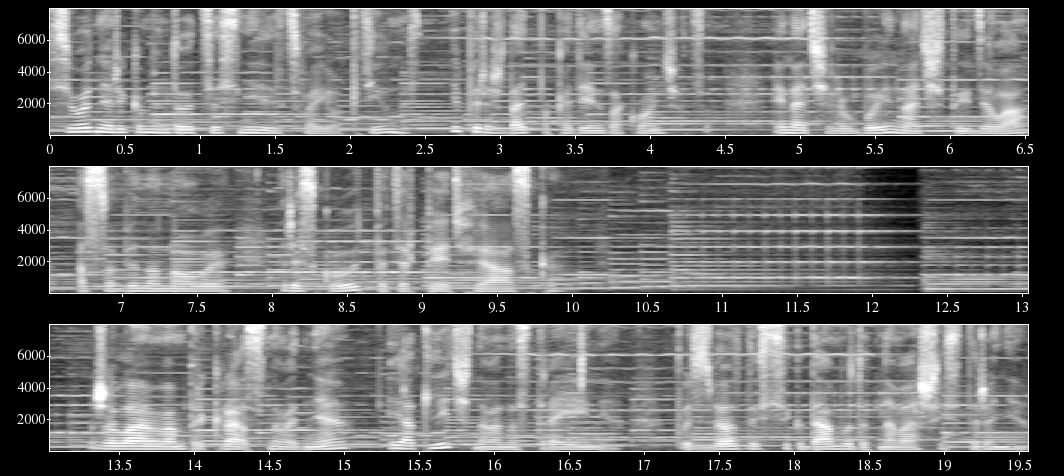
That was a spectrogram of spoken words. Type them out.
сегодня рекомендуется снизить свою активность и переждать, пока день закончится – Иначе любые начатые дела, особенно новые, рискуют потерпеть фиаско. Желаем вам прекрасного дня и отличного настроения. Пусть звезды всегда будут на вашей стороне.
